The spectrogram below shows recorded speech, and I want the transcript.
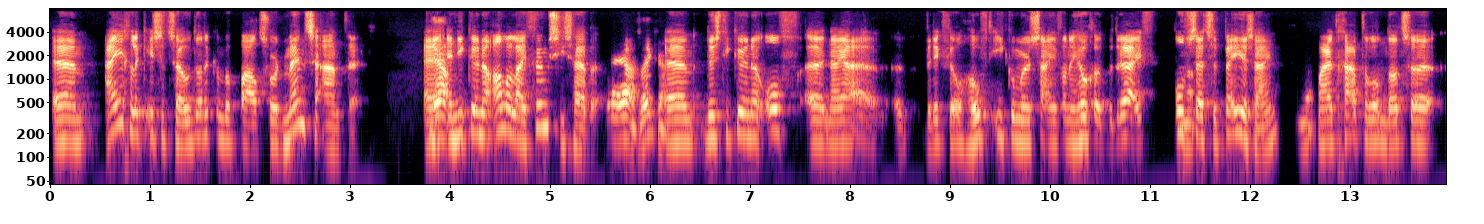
um, eigenlijk is het zo dat ik een bepaald soort mensen aantrek. En, ja. en die kunnen allerlei functies hebben. Ja, ja zeker. Um, dus die kunnen of, uh, nou ja, weet ik veel, hoofd-e-commerce zijn van een heel groot bedrijf, of ja. ZZP'er zijn. Ja. Maar het gaat erom dat ze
